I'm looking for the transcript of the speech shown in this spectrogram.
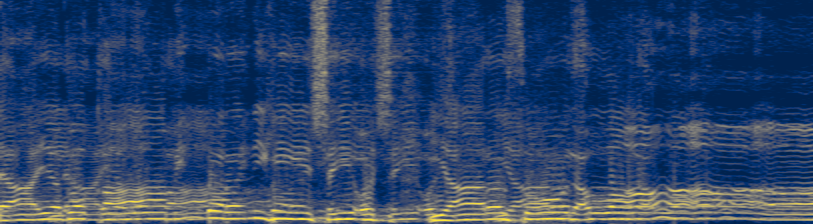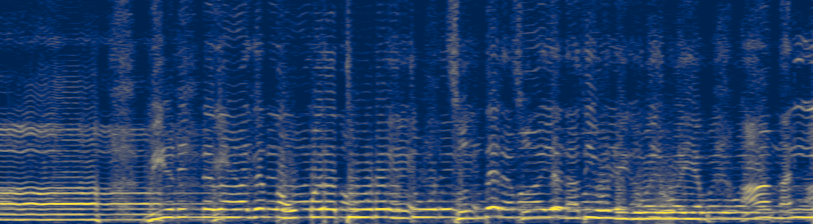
ലായബ യബഖാ മിൻ ദറനിഹി ശൈഉൻ യാ റസൂലല്ലാഹ് വീടിന്റെതാകുന്ന ഉമ്മറത്തൂടെ സുന്ദരമായ നദി ഒഴുകി വരുകയും ആ നല്ല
